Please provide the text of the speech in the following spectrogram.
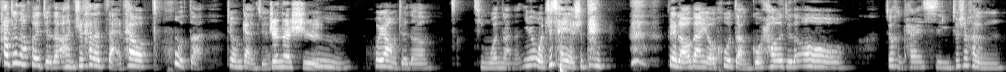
他真的会觉得啊，你是他的仔，他要护短，这种感觉真的是，嗯，会让我觉得挺温暖的。因为我之前也是被被老板有护短过，然后觉得哦，就很开心，就是很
